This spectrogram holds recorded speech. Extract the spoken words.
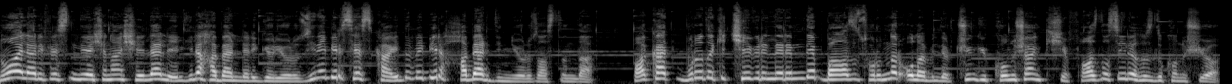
Noel arifesinde yaşanan şeylerle ilgili haberleri görüyoruz. Yine bir ses kaydı ve bir haber dinliyoruz aslında. Fakat buradaki çevirilerimde bazı sorunlar olabilir. Çünkü konuşan kişi fazlasıyla hızlı konuşuyor.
